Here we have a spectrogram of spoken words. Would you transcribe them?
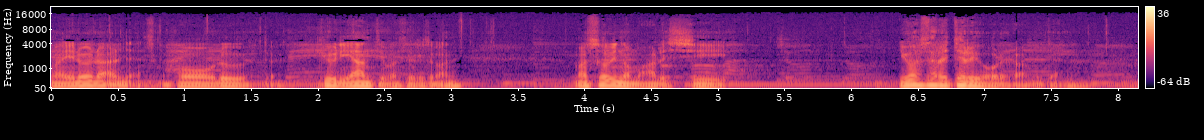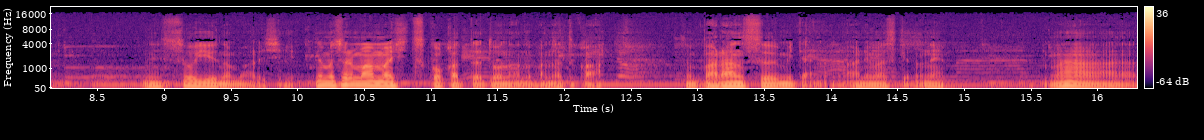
まあいろいろあるじゃないですか。ホールキュリアンって言わせるとかね。まあそういうのもあるし言わされてるよ俺らみたいな、ね、そういうのもあるし。でもそれもあんまりしつこかったらどうなのかなとかそのバランスみたいなのがありますけどね。まあ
